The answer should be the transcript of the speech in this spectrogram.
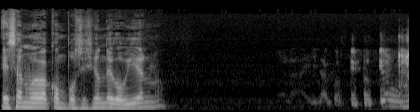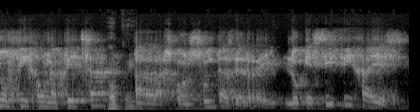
esa nueva composición de gobierno. Constitución no fija una fecha para las consultas del rey. Lo que sí fija es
